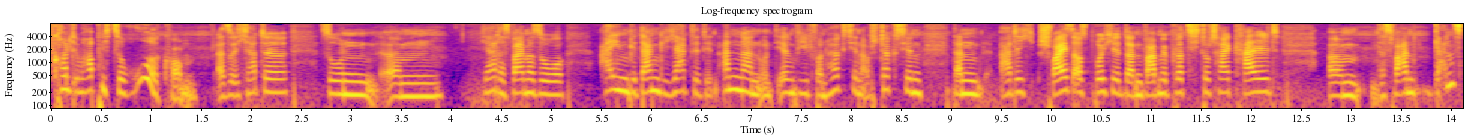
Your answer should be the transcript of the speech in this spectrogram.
konnte überhaupt nicht zur Ruhe kommen. Also ich hatte so ein, ähm, ja, das war immer so, ein Gedanke jagte den anderen und irgendwie von Höchstchen auf Stöckchen. Dann hatte ich Schweißausbrüche, dann war mir plötzlich total kalt ähm, das waren ganz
